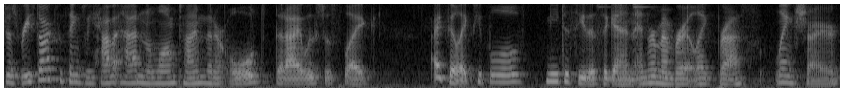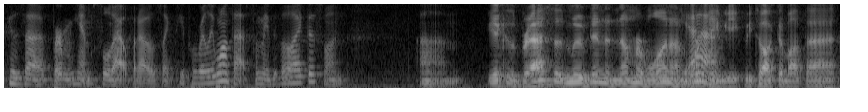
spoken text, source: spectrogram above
just restocks of things we haven't had in a long time that are old that I was just like, I feel like people need to see this again and remember it, like Brass Lancashire, because uh, Birmingham sold out, but I was like, people really want that, so maybe they'll like this one. Um, Yeah, because Brass has moved into number one on Board Game Geek. We talked about that.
